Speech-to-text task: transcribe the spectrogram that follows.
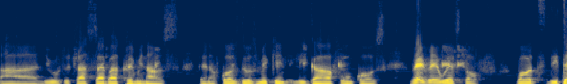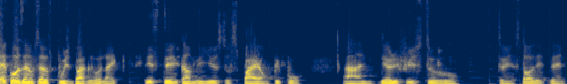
and they'll be able to track cyber criminals. Then, of course, those making illegal phone calls. Very, very weird stuff. But the telcos themselves pushed back. They were like, this thing can be used to spy on people and they refused to to install it then.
